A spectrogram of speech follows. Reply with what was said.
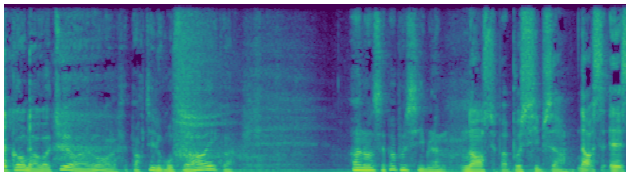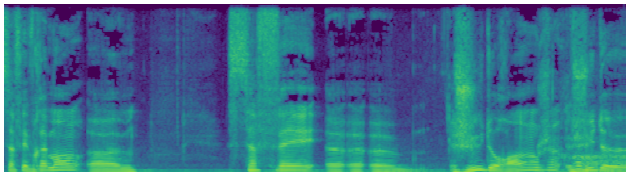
encore ma voiture, alors, elle fait partie du groupe Ferrari, quoi. Ah non, c'est pas possible. Non, c'est pas possible ça. Non, c'est- ça fait vraiment, euh, ça fait euh, euh, euh, jus d'orange, jus de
